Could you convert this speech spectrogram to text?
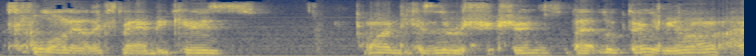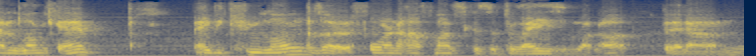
It's full on, Alex, man, because one, because of the restrictions. But look, don't get me wrong, I had a long camp, maybe too long. It was like four and a half months because of delays and whatnot. But um,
